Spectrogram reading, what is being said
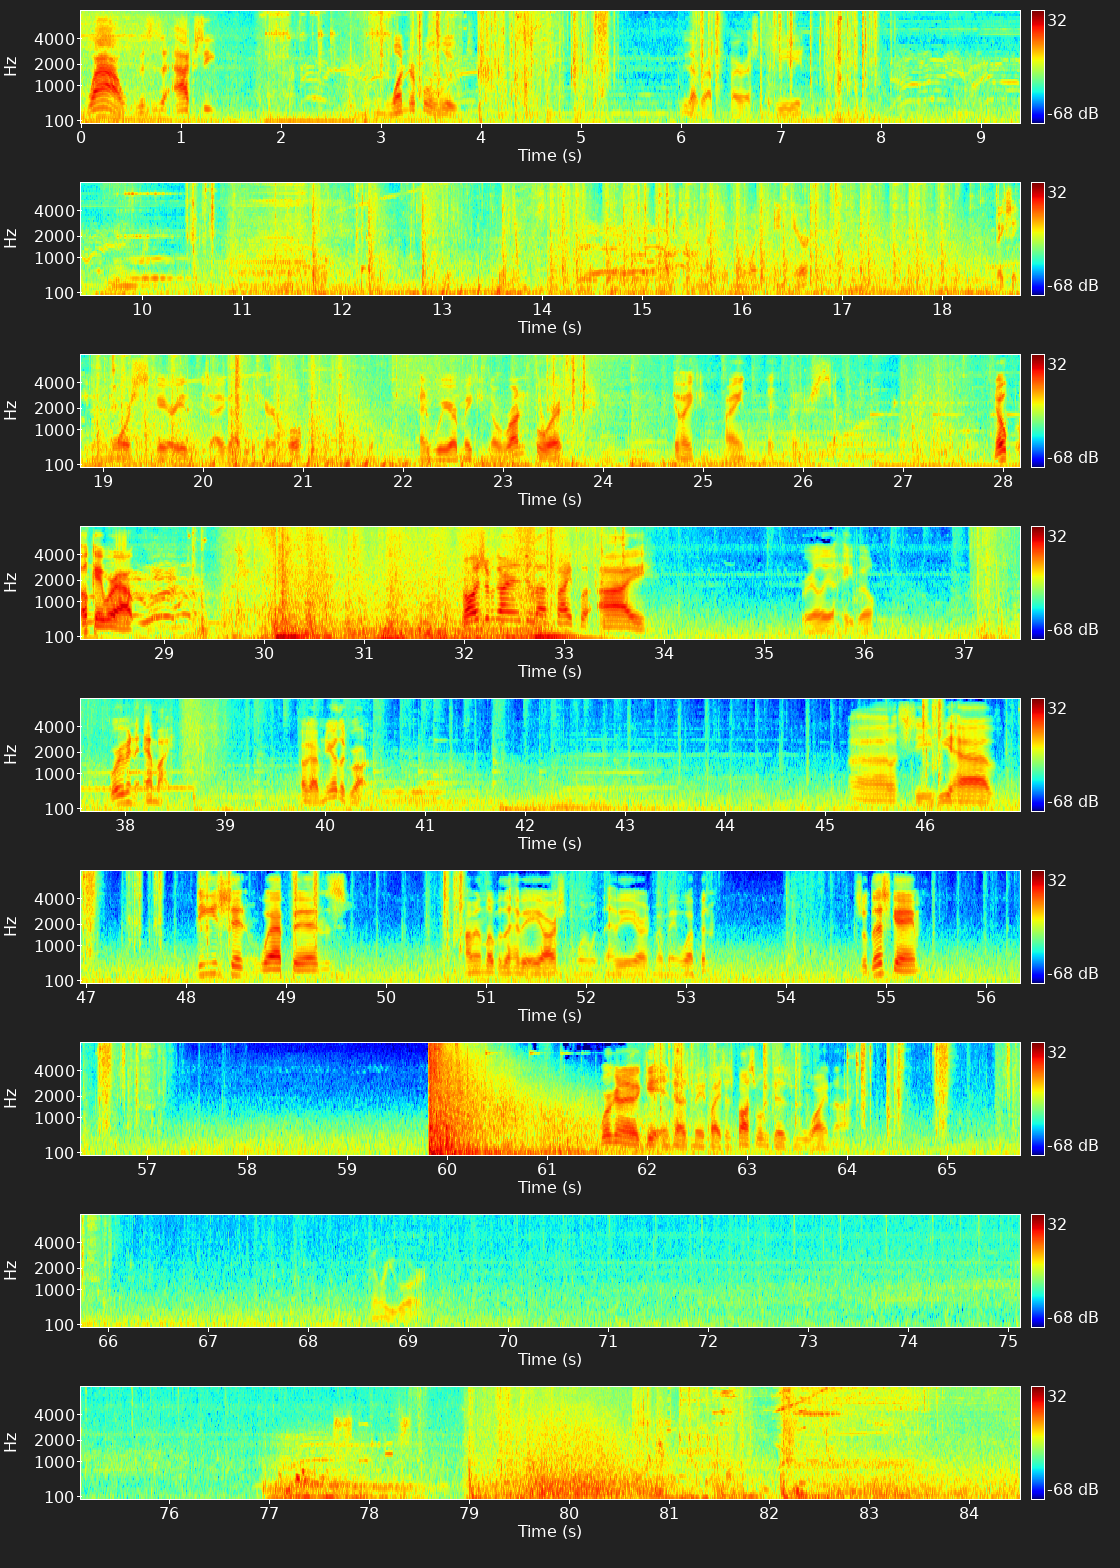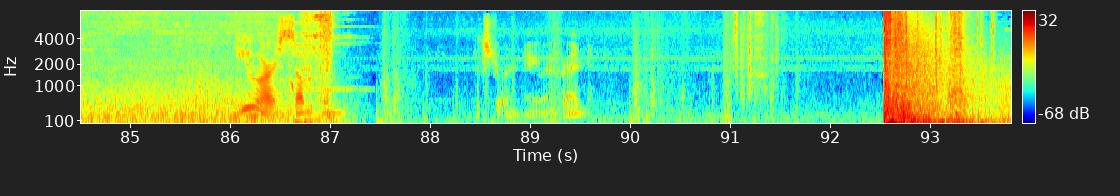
Good. Wow, this is actually wonderful loot. Give me that rapid fire SMG. Makes it even more scary because I gotta be careful. And we are making a run for it. If I can find this better stuff. Nope. Okay, we're out. Probably shouldn't have gotten into that fight, but I. Really, a hay bale? Where even am I? Okay, I'm near the grotto. Uh, let's see. We have decent weapons. I'm in love with the heavy AR, so I'm going with the heavy AR as my main weapon. So this game. We're gonna get into as many fights as possible because why not? I know where you are. Are something extraordinary, my friend.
